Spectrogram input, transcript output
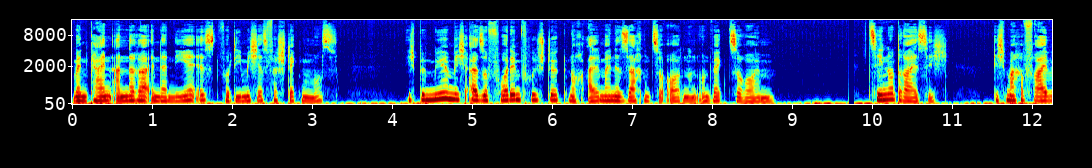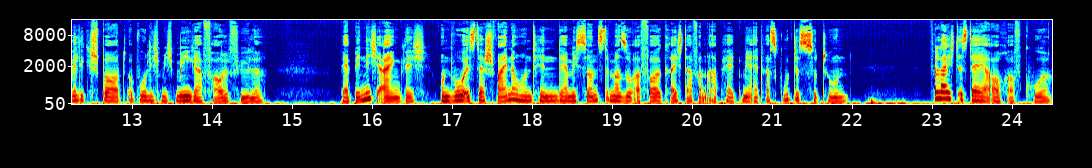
wenn kein anderer in der Nähe ist, vor dem ich es verstecken muss. Ich bemühe mich also vor dem Frühstück noch all meine Sachen zu ordnen und wegzuräumen. 10.30 Uhr. Ich mache freiwillig Sport, obwohl ich mich mega faul fühle. Wer bin ich eigentlich? Und wo ist der Schweinehund hin, der mich sonst immer so erfolgreich davon abhält, mir etwas Gutes zu tun? Vielleicht ist er ja auch auf Kur.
